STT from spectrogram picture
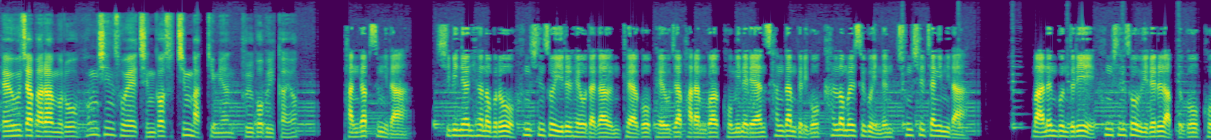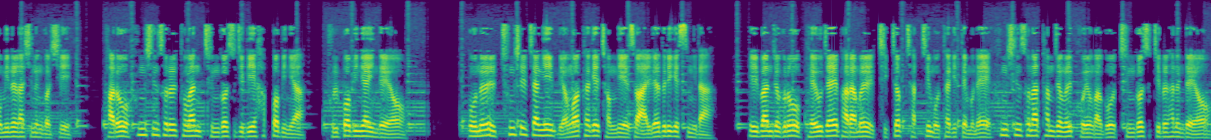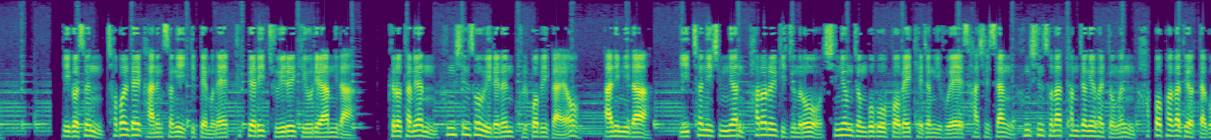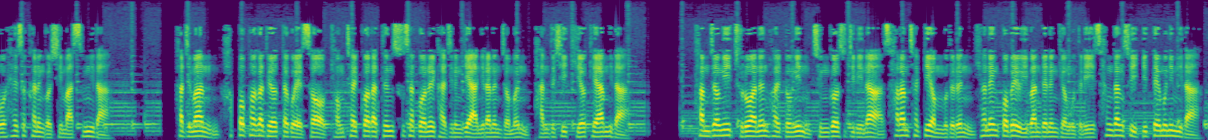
배우자 바람으로 흥신소에 증거 수집 맡기면 불법일까요? 반갑습니다. 12년 현업으로 흥신소 일을 해오다가 은퇴하고 배우자 바람과 고민에 대한 상담 그리고 칼럼을 쓰고 있는 충 실장입니다. 많은 분들이 흥신소 위례를 앞두고 고민을 하시는 것이 바로 흥신소를 통한 증거 수집이 합법이냐, 불법이냐인데요. 오늘 충 실장이 명확하게 정리해서 알려드리겠습니다. 일반적으로 배우자의 바람을 직접 잡지 못하기 때문에 흥신소나 탐정을 고용하고 증거 수집을 하는데요. 이것은 처벌될 가능성이 있기 때문에 특별히 주의를 기울여야 합니다. 그렇다면 흥신소 위례는 불법일까요? 아닙니다. 2020년 8월을 기준으로 신용정보보호법의 개정 이후에 사실상 흥신소나 탐정의 활동은 합법화가 되었다고 해석하는 것이 맞습니다. 하지만 합법화가 되었다고 해서 경찰과 같은 수사권을 가지는 게 아니라는 점은 반드시 기억해야 합니다. 탐정이 주로 하는 활동인 증거 수집이나 사람 찾기 업무들은 현행법에 위반되는 경우들이 상당수 있기 때문입니다.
